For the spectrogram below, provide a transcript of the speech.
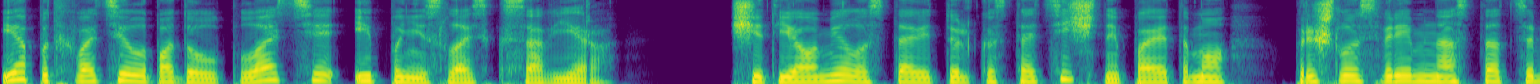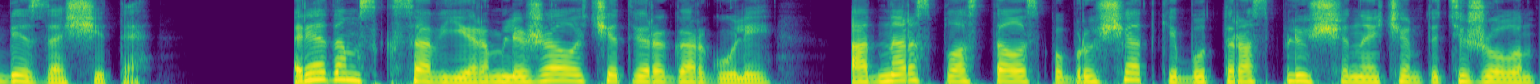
я подхватила подол платья и понеслась к Савьеру. Щит я умела ставить только статичный, поэтому пришлось временно остаться без защиты. Рядом с Ксавьером лежало четверо горгулей, Одна распласталась по брусчатке, будто расплющенная чем-то тяжелым,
